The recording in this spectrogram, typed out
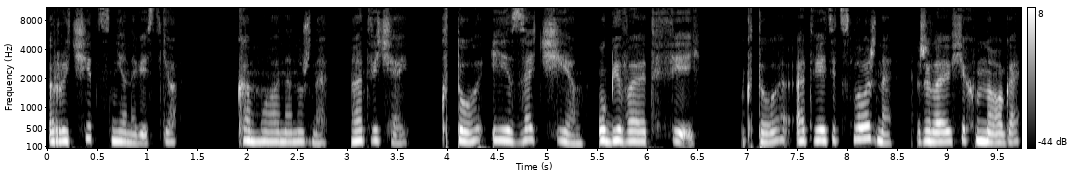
рычит с ненавистью. Кому она нужна? Отвечай. Кто и зачем убивает фей? Кто? Ответить сложно, желающих много.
